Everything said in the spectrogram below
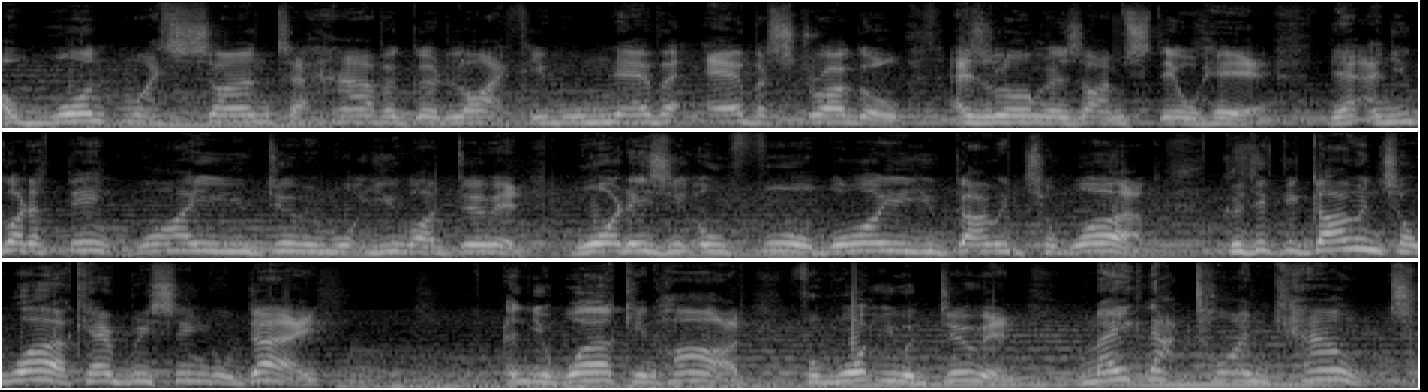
I want my son to have a good life. He will never ever struggle as long as I'm still here. Yeah, and you got to think, why are you doing what you are doing? What is it all for? Why are you going to work? Because if you're going to work every single day, and you're working hard for what you are doing, make that time count.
